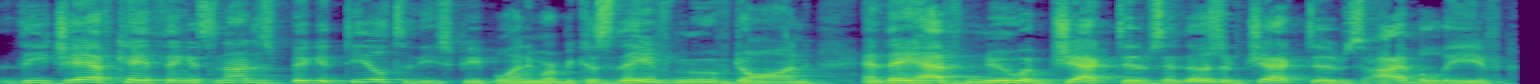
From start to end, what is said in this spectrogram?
the JFK thing is not as big a deal to these people anymore because they've moved on and they have new objectives. And those objectives, I believe,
